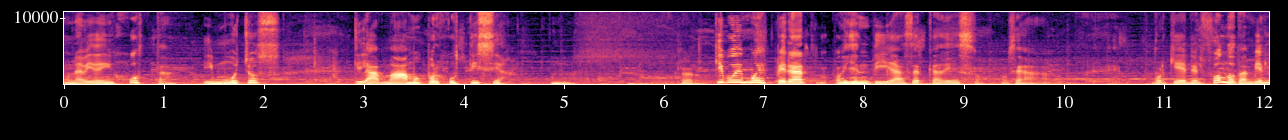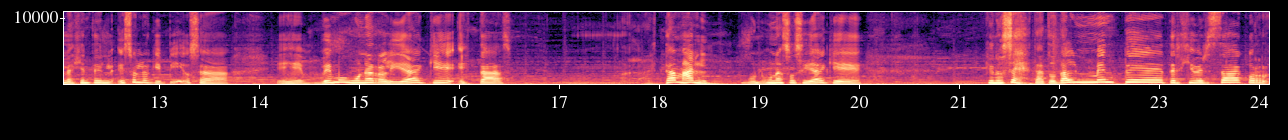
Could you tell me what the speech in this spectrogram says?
una vida injusta y muchos clamamos por justicia. Claro. ¿Qué podemos esperar hoy en día acerca de eso? O sea, eh, porque en el fondo también la gente, eso es lo que pide. O sea, eh, vemos una realidad que está, está mal. Un- Una sociedad que, que no sé, está totalmente tergiversada, cor-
